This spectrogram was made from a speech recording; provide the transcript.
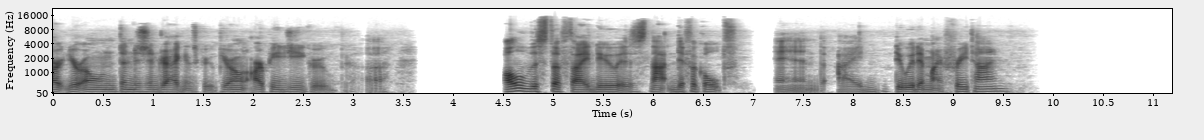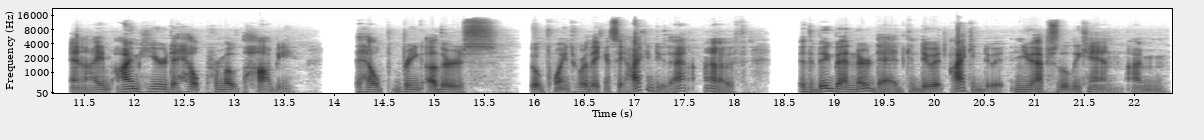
start your own Dungeons and Dragons group, your own RPG group. Uh, all of this stuff that I do is not difficult, and I do it in my free time. And I'm I'm here to help promote the hobby, to help bring others to a point where they can say, "I can do that." If, if the Big Bad Nerd Dad can do it, I can do it, and you absolutely can. I'm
